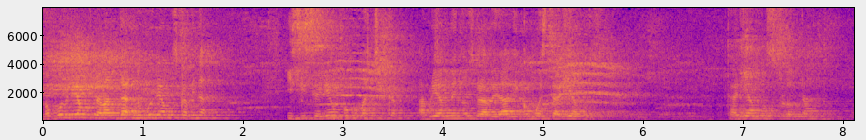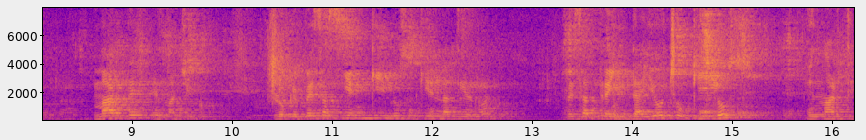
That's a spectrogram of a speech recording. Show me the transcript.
no podríamos levantar, no podríamos caminar. Y si sería un poco más chica, habría menos gravedad. ¿Y cómo estaríamos? Estaríamos flotando. Marte es más chico. Lo que pesa 100 kilos aquí en la Tierra, pesa 38 kilos en Marte.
